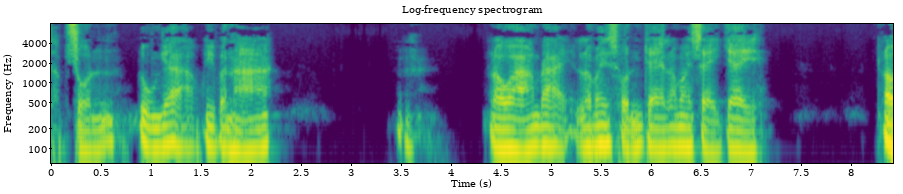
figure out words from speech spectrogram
สับสนยุ่งยากมีปัญหา เราวางได้ เราไม่สนใจเราไม่ใส่ใจ เรา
